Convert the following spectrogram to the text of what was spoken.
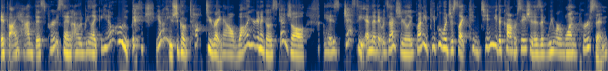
If I had this person, I would be like, you know who, you know, you should go talk to right now while you're going to go schedule is Jesse. And then it was actually really funny. People would just like continue the conversation as if we were one person.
